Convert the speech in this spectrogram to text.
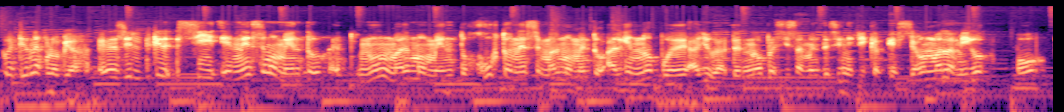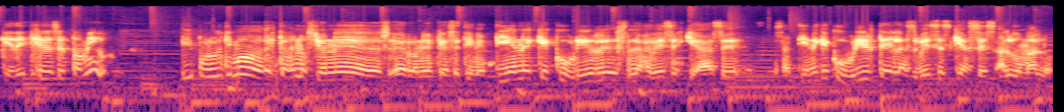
cuestiones propias. Es decir, que si en ese momento, en un mal momento, justo en ese mal momento, alguien no puede ayudarte, no precisamente significa que sea un mal amigo o que deje de ser tu amigo. Y por último, estas nociones erróneas que se tienen. Tiene que cubrirles las veces que hace, o sea, tiene que cubrirte las veces que haces algo malo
